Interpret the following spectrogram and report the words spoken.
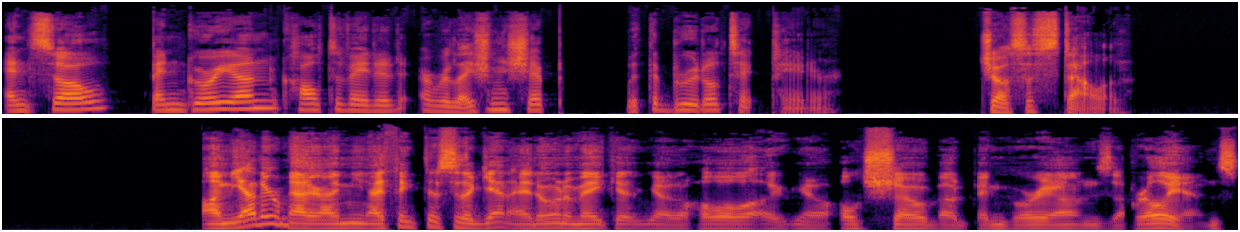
And so Ben Gurion cultivated a relationship with the brutal dictator, Joseph Stalin. On the other matter, I mean, I think this is again, I don't want to make it you know the whole uh, you know whole show about Ben Gurion's brilliance,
